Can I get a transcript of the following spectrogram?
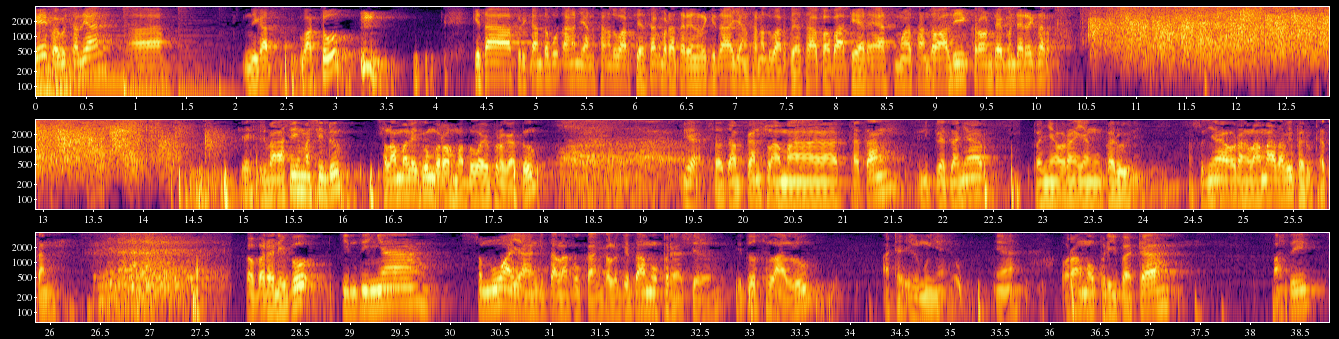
Oke, bagus sekalian. Uh, meningkat waktu. kita berikan tepuk tangan yang sangat luar biasa kepada trainer kita yang sangat luar biasa, Bapak DRS Muasanto Ali, Crown Diamond Director. Oke, terima kasih Mas Sindu. Assalamualaikum warahmatullahi wabarakatuh. Ya, saya ucapkan selamat datang. Ini kelihatannya banyak orang yang baru ini. Maksudnya orang lama tapi baru datang. Bapak dan Ibu, intinya semua yang kita lakukan kalau kita mau berhasil itu selalu ada ilmunya ya. Orang mau beribadah pasti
